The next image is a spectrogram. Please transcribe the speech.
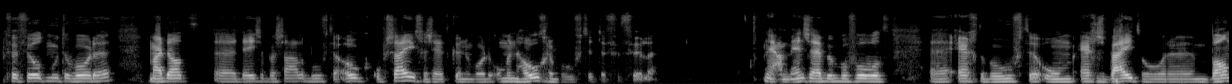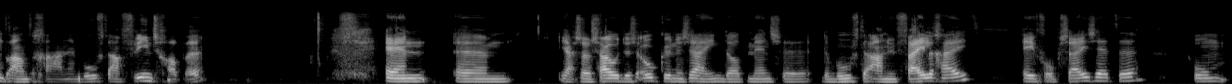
vervuld moeten worden, maar dat uh, deze basale behoeften ook opzij gezet kunnen worden om een hogere behoefte te vervullen. Nou ja, mensen hebben bijvoorbeeld uh, erg de behoefte om ergens bij te horen, een band aan te gaan en behoefte aan vriendschappen. En um, ja, zo zou het dus ook kunnen zijn dat mensen de behoefte aan hun veiligheid even opzij zetten om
